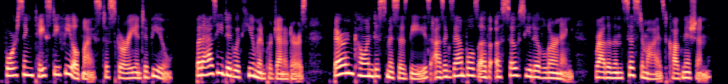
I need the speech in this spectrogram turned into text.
forcing tasty field mice to scurry into view. But as he did with human progenitors, Baron Cohen dismisses these as examples of associative learning rather than systemized cognition.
